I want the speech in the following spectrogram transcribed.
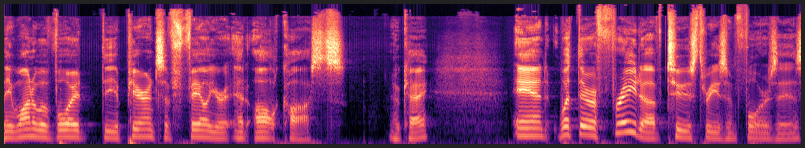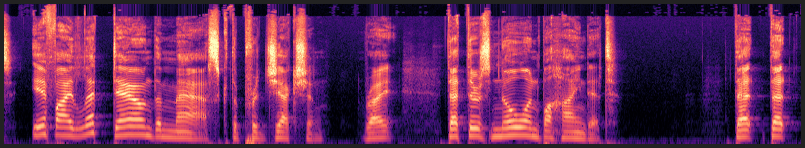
they want to avoid the appearance of failure at all costs. Okay? And what they're afraid of, twos, threes, and fours, is if I let down the mask, the projection, right? That there's no one behind it. That that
